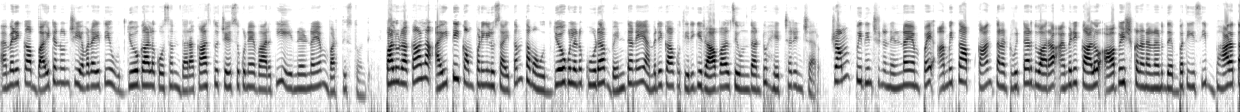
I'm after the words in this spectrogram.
అమెరికా బయట నుంచి ఎవరైతే ఉద్యోగాల కోసం దరఖాస్తు చేసుకునే వారికి ఈ నిర్ణయం వర్తిస్తుంది. పలు రకాల ఐటీ కంపెనీలు సైతం తమ ఉద్యోగులను కూడా వెంటనే అమెరికాకు తిరిగి రావాల్సి ఉందంటూ హెచ్చరించారు. ట్రంప్ విధించిన నిర్ణయంపై అమితాబ్ కాంత్ తన ట్విట్టర్ ద్వారా అమెరికాలో ఆవిష్కరణలను దెబ్బతీసి భారత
